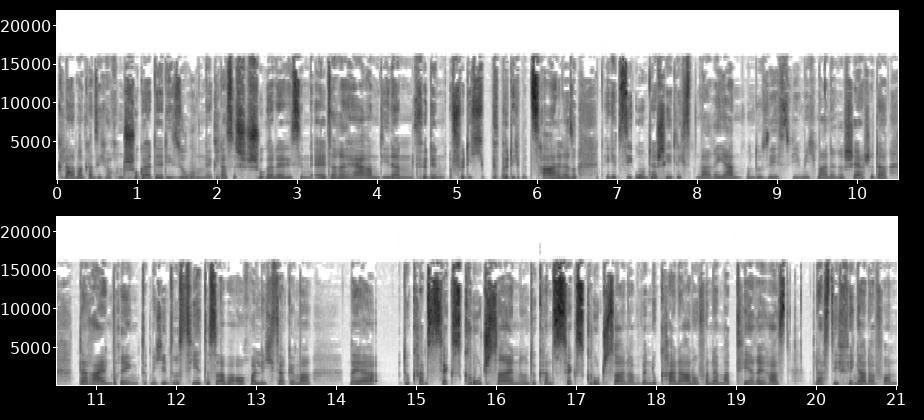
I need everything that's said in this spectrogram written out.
Klar, man kann sich auch einen Sugar Daddy suchen. Eine klassische Sugar Daddy sind ältere Herren, die dann für den, für dich, für dich bezahlen. Also da gibt's die unterschiedlichsten Varianten und du siehst, wie mich meine Recherche da, da reinbringt. Mich interessiert es aber auch, weil ich sag immer, naja, du kannst Sex-Coach sein und du kannst Sex-Coach sein, aber wenn du keine Ahnung von der Materie hast, lass die Finger davon.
